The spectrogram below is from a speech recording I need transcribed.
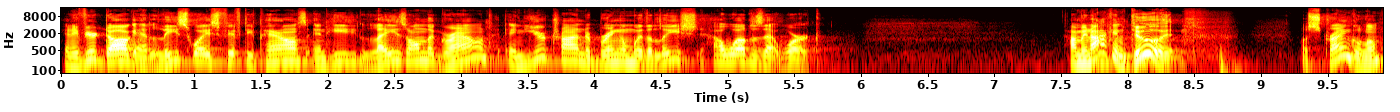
And if your dog at least weighs 50 pounds and he lays on the ground and you're trying to bring him with a leash, how well does that work? I mean, I can do it. I'll strangle him,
